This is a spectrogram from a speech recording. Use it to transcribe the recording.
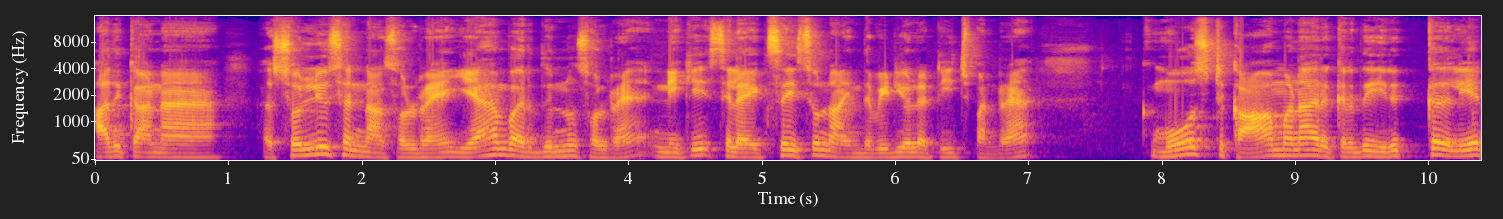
அதுக்கான சொல்யூஷன் நான் சொல்கிறேன் ஏன் வருதுன்னு சொல்கிறேன் இன்றைக்கி சில எக்ஸசைஸும் நான் இந்த வீடியோவில் டீச் பண்ணுறேன் மோஸ்ட் காமனாக இருக்கிறது இருக்கிறதுலையே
